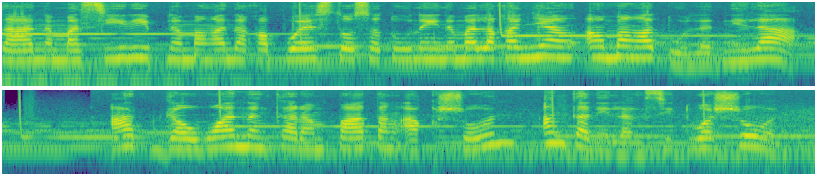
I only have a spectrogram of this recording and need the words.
Sana masilip ng mga nakapwesto sa tunay na Malacanang ang mga tulad nila at gawan ng karampatang aksyon ang kanilang sitwasyon.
